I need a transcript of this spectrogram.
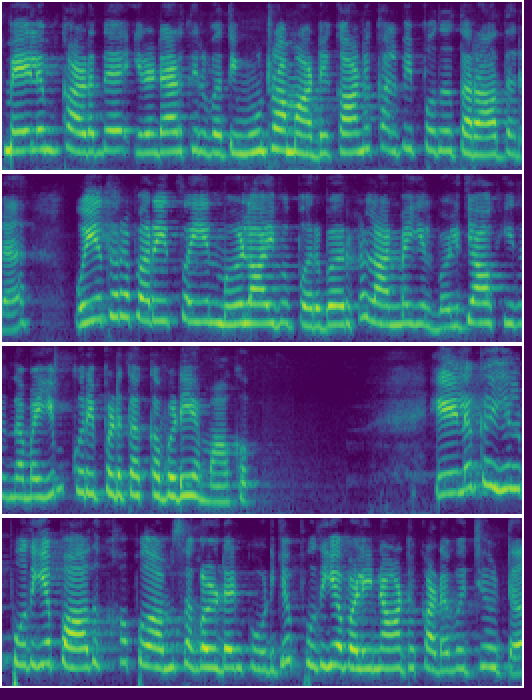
மேலும் கடந்த இரண்டாயிரத்தி இருபத்தி மூன்றாம் ஆண்டுக்கான கல்வி பொது தராதர உயர்தர பரீட்சையின் மீளாய்வு பெறுபவர்கள் அண்மையில் வெளியாகியிருந்தமையும் குறிப்பிடத்தக்க விடயமாகும். இலங்கையில் புதிய பாதுகாப்பு அம்சங்களுடன் கூடிய புதிய வெளிநாட்டு கடவுச்சீட்டு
